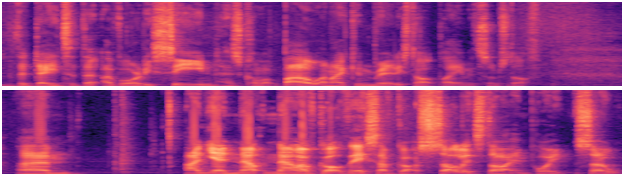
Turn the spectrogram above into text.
the data that I've already seen has come about and I can really start playing with some stuff. Um, and yeah, now, now I've got this, I've got a solid starting point. So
